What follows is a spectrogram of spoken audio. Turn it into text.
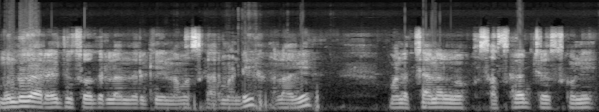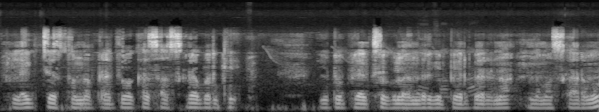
ముందుగా రైతు సోదరులందరికీ నమస్కారం అండి. అలాగే మన ఛానల్ను సబ్స్క్రైబ్ చేసుకొని లైక్ చేస్తున్న ప్రతి ఒక్క సబ్స్క్రైబర్కి యూట్యూబ్ ప్రేక్షకులందరికీ పేరు పేరున నమస్కారము.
